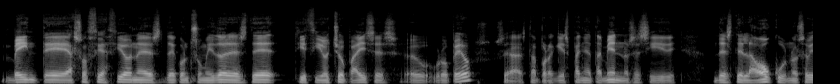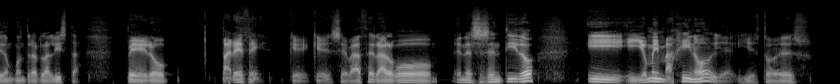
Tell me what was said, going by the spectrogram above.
20 asociaciones de consumidores de 18 países europeos. O sea, está por aquí España también. No sé si desde la OCU no se ha sabido encontrar la lista, pero parece que, se va a hacer algo en ese sentido. Y, yo me imagino, y, y, esto es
